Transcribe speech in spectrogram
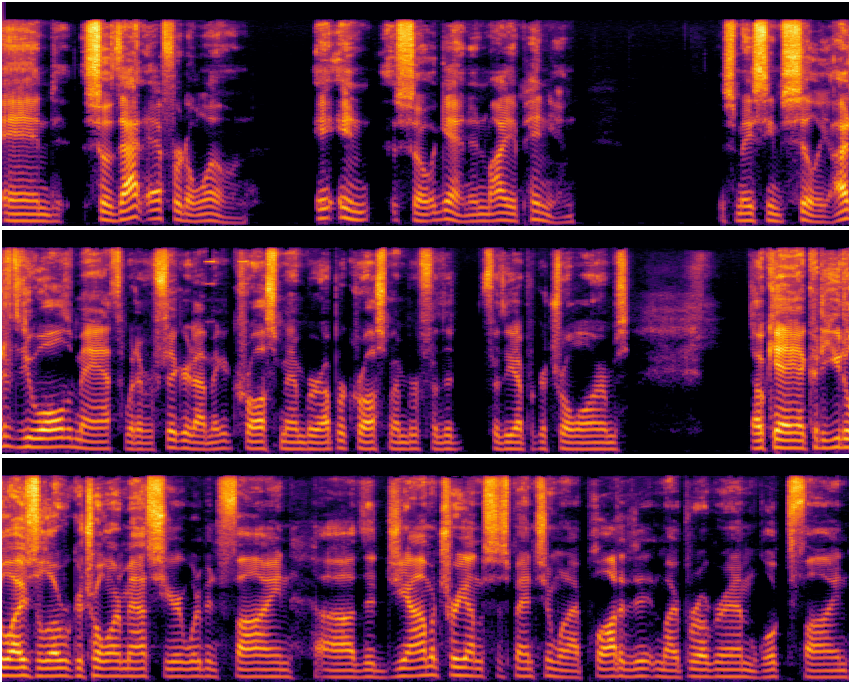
and so that effort alone, in, in so again, in my opinion, this may seem silly. I'd have to do all the math, whatever, figured out, make a cross member, upper cross member for the for the upper control arms, Okay, I could have utilized the lower control arm mats here. Would have been fine. Uh, the geometry on the suspension, when I plotted it in my program, looked fine.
